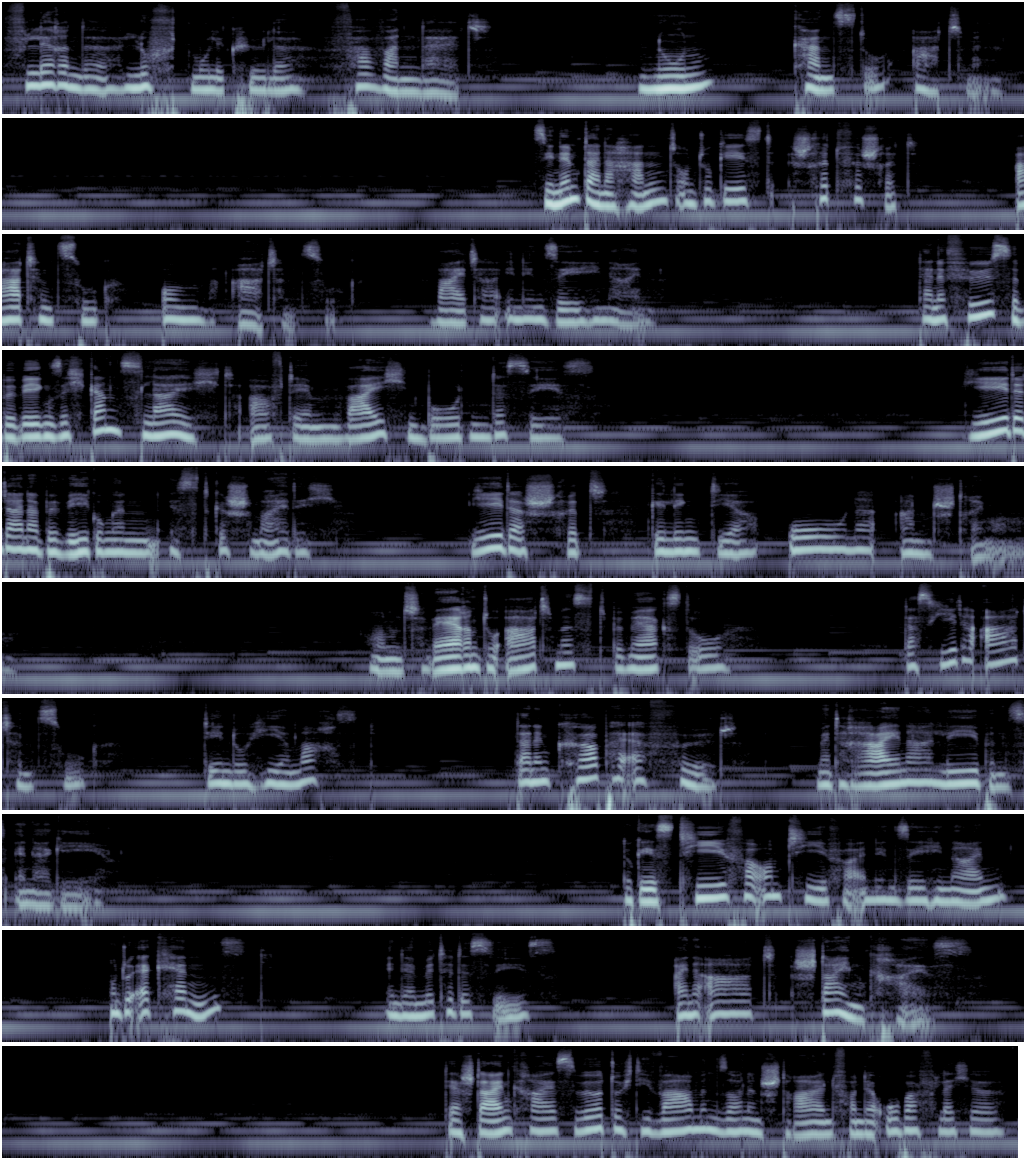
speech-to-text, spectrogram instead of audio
flirrende Luftmoleküle verwandelt. Nun kannst du atmen. Sie nimmt deine Hand und du gehst Schritt für Schritt, Atemzug um Atemzug, weiter in den See hinein. Deine Füße bewegen sich ganz leicht auf dem weichen Boden des Sees. Jede deiner Bewegungen ist geschmeidig. Jeder Schritt gelingt dir ohne Anstrengung. Und während du atmest, bemerkst du, dass jeder Atemzug, den du hier machst, deinen Körper erfüllt mit reiner Lebensenergie. Du gehst tiefer und tiefer in den See hinein und du erkennst in der Mitte des Sees eine Art Steinkreis. Der Steinkreis wird durch die warmen Sonnenstrahlen von der Oberfläche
